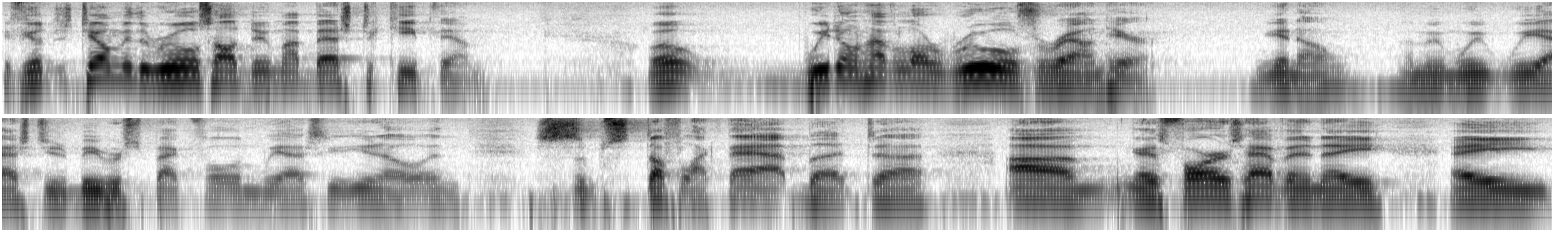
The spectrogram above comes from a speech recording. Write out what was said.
If you'll just tell me the rules, I'll do my best to keep them. Well, we don't have a lot of rules around here, you know. I mean, we, we asked you to be respectful, and we asked you, you know, and some stuff like that. But uh, um, as far as having a a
